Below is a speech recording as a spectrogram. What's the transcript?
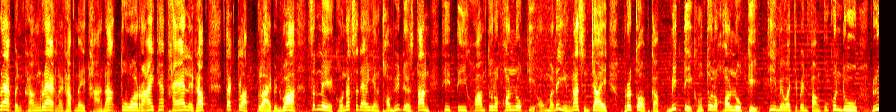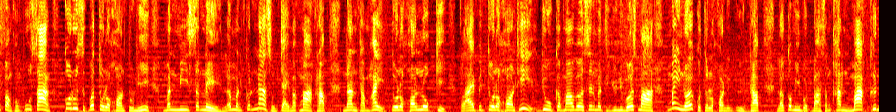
แรกเป็นครั้งแรกนะครับในฐานะตัวร้ายแท้ๆเลยครับ แต่กลับกลายเป็นว่าเสน่ห์ของนักแสดงอย่างทอมฮิดเดิลสตันที่ตีความตัวละครโลกิออกมาได้อย่างน่าสนใจ ประกอบกับมิติของตัวละครโลกิ ที่ไม่ว่าจะเป็นฝั่งของคนดู หรือฝั่งของผู้สร้าง ก็รู้สึกว่าตัวละครตัวนี้มันมีเสน่ห์แล้วมันก็น่าสนใจมากๆครับ นั่นทำให้ตัวละครโลกิกลายเป็นตัวละครที่อยู่กับ Marvel Cinematic Universe มา ไม่น้อยกว่าตัวละครอื่นๆครับแล้วก็มีบทบาทสำคัญมากขึ้น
